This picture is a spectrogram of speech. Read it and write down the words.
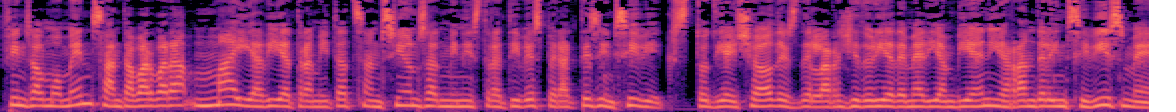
Fins al moment, Santa Bàrbara mai havia tramitat sancions administratives per actes incívics. Tot i això, des de la regidoria de Medi Ambient i arran de l'incivisme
